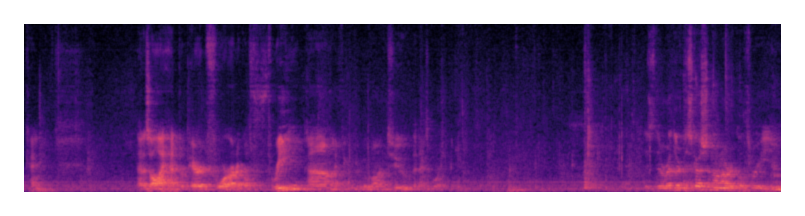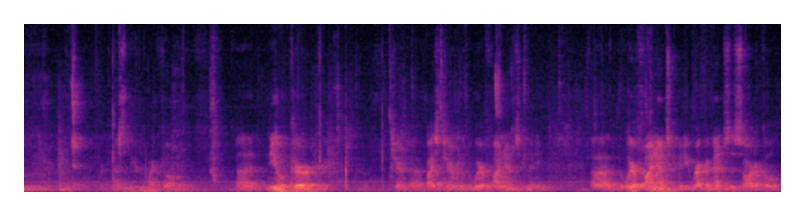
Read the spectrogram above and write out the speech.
Okay? That is all I had prepared for Article 3. Um, I think we can move on to the next portion. Is there other discussion on Article 3? Recognize speaker microphone. Uh, Neil Kirk, Chair- uh, Vice Chairman of the Weare Finance Committee. Uh, The Weare Finance Committee recommends this article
